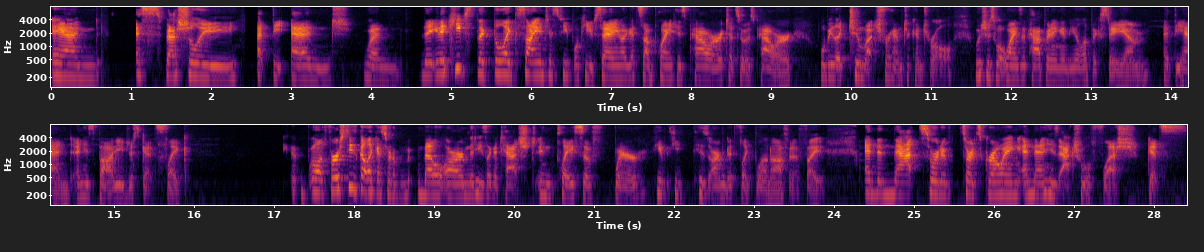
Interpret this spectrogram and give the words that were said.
and especially at the end when they, they keep like the like scientist people keep saying like at some point his power tetsuo's power will be like too much for him to control, which is what winds up happening in the Olympic Stadium at the end. And his body just gets like well at first he's got like a sort of metal arm that he's like attached in place of where he, he his arm gets like blown off in a fight and then that sort of starts growing and then his actual flesh gets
